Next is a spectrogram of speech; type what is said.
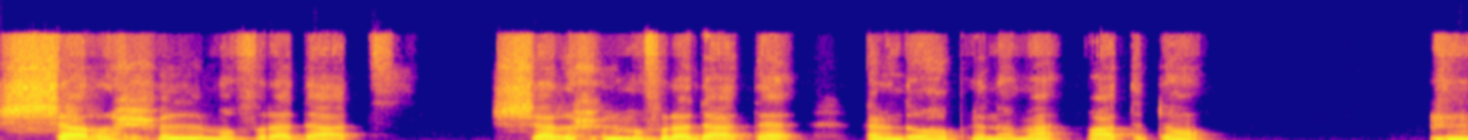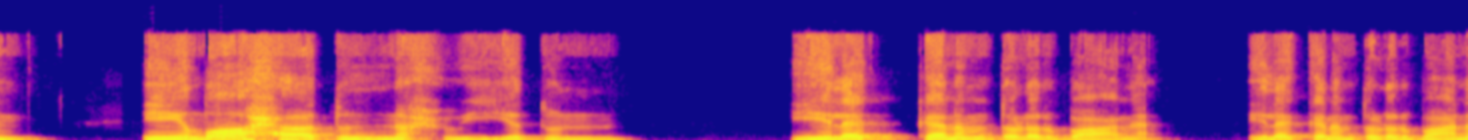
ஷர்ஹுல் முஃப்ரதாத் ஷர்ஹுல் முஃப்ரதாத்தை கடந்த வகுப்புல நம்ம பார்த்துட்டோம். ஈதாஹாத்துன் நஹ்வியத்துன் இலக்கணம் தொடர்பான இலக்கணம் தொடர்பான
